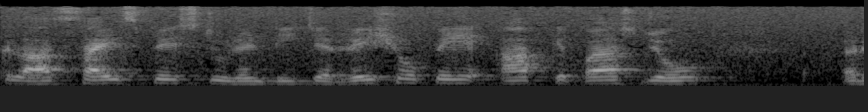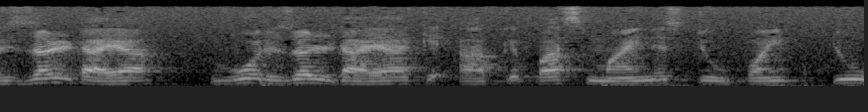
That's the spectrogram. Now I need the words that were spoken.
क्लास साइज़ पे स्टूडेंट टीचर रेशो पे, आपके पास जो रिज़ल्ट आया, वो रिज़ल्ट आया कि आपके पास minus two point two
